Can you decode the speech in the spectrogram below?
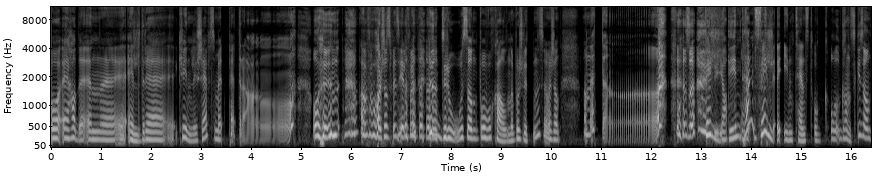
og jeg hadde en eh, eldre kvinnelig sjef som het Petra. Og hun var så spesiell, for hun, dro sånn på vokalene på slutten, så hun var sånn Anette så, Veldig intenst. Veldig intenst, og, og ganske sånn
